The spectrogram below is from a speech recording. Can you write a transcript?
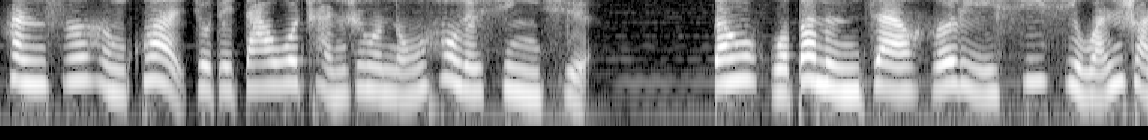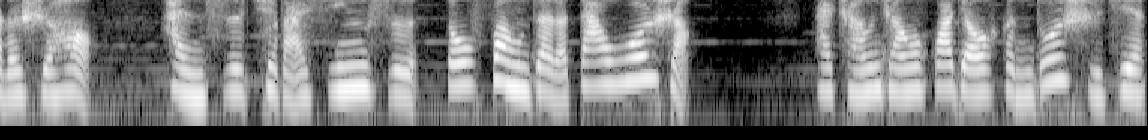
汉斯很快就对搭窝产生了浓厚的兴趣。当伙伴们在河里嬉戏玩耍的时候，汉斯却把心思都放在了搭窝上。他常常花掉很多时间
